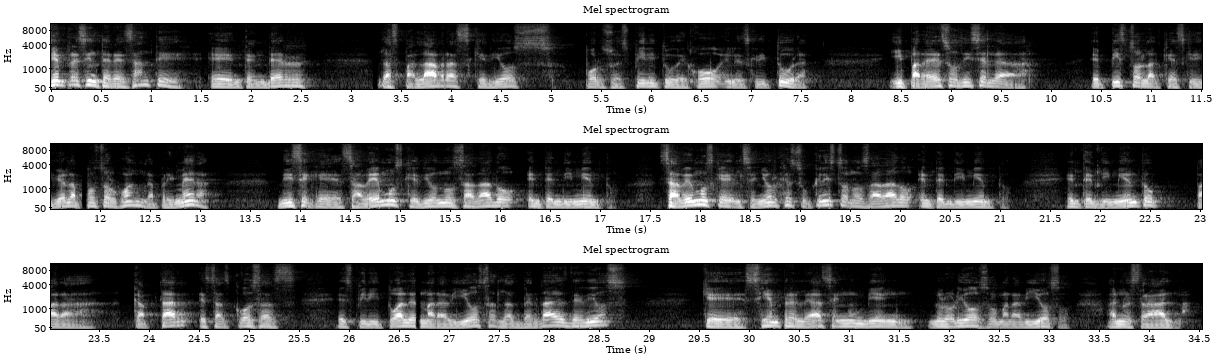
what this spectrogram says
Siempre es interesante entender las palabras que Dios por su espíritu dejó en la escritura. Y para eso dice la epístola que escribió el apóstol Juan, la primera. Dice que sabemos que Dios nos ha dado entendimiento. Sabemos que el Señor Jesucristo nos ha dado entendimiento. Entendimiento para captar esas cosas espirituales maravillosas, las verdades de Dios, que siempre le hacen un bien glorioso, maravilloso a nuestra alma.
